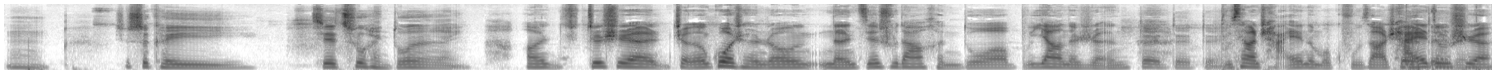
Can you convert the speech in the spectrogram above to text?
嗯，就是可以接触很多的人。呃，就是整个过程中能接触到很多不一样的人，对对对不，像茶叶那么枯燥。茶叶就是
